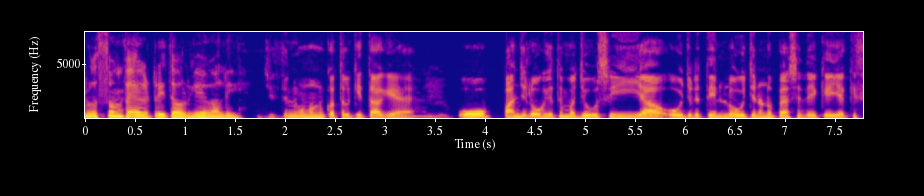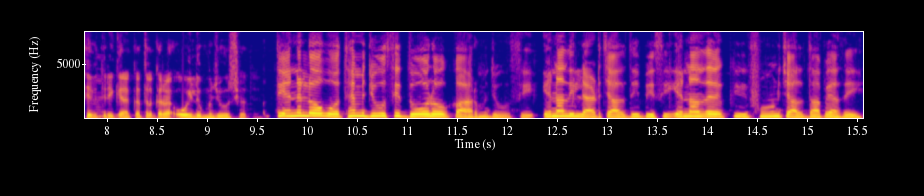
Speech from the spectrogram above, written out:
ਰੋਸਮ ਫੈਕਟਰੀ ਤੌਲਗੇ ਵਾਲੀ। ਜਿਸ ਦਿਨ ਉਹਨਾਂ ਨੂੰ ਕਤਲ ਕੀਤਾ ਗਿਆ ਹੈ ਉਹ ਪੰਜ ਲੋਕ ਜਿੱਥੇ ਮੌਜੂਦ ਸੀ ਜਾਂ ਉਹ ਜਿਹੜੇ ਤਿੰਨ ਲੋਕ ਜਿਨ੍ਹਾਂ ਨੂੰ ਪੈਸੇ ਦੇ ਕੇ ਜਾਂ ਕਿਸੇ ਵੀ ਤਰੀਕੇ ਨਾਲ ਕਤਲ ਕਰਵਾਇਆ ਉਹ ਹੀ ਲੋਕ ਮੌਜੂਦ ਸੀ ਉੱਥੇ? ਤਿੰਨ ਲੋਕ ਉੱਥੇ ਮੌਜੂਦ ਸੀ ਦੋ ਲੋਕ ਘਰ ਮੌਜੂਦ ਸੀ। ਇਹਨਾਂ ਦੀ ਲਾਈਟ ਚੱਲਦੀ ਪਈ ਸੀ ਇਹਨਾਂ ਦੇ ਕੀ ਫੋਨ ਚੱਲਦਾ ਪਿਆ ਸੀ।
